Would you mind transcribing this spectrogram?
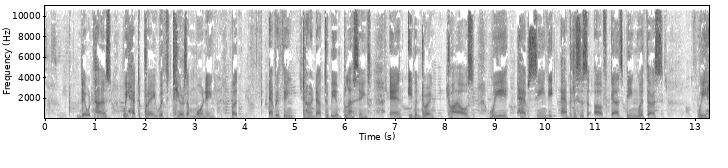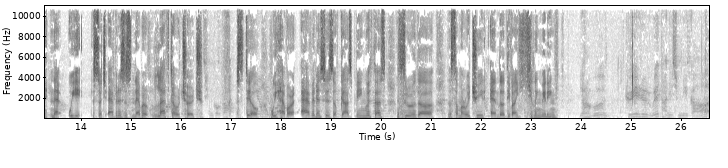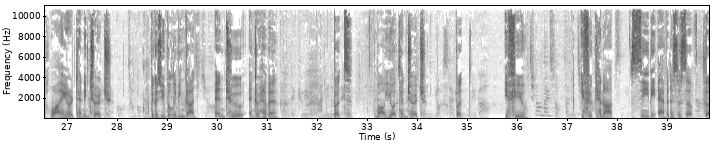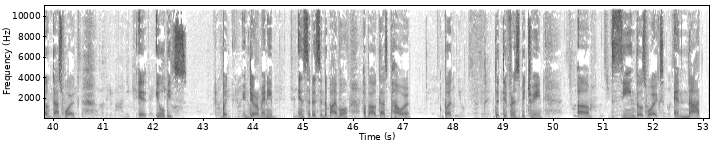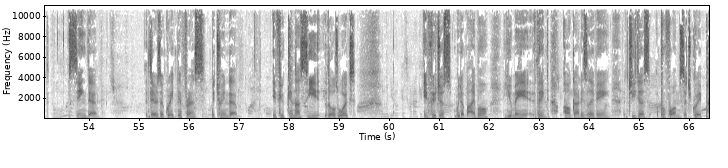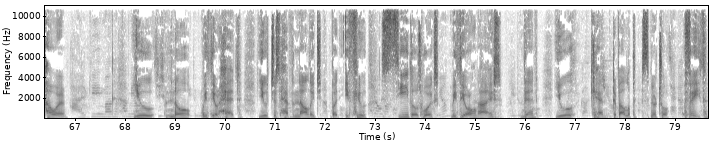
there were times we had to pray with tears of mourning. But everything turned out to be blessings, and even during trials, we have seen the evidences of God's being with us. We, ne- we such evidences never left our church. Still, we have our evidences of God's being with us through the, the summer retreat and the divine healing meeting. Why are you attending church? Because you believe in God and to enter heaven. But while you attend church, but if you if you cannot see the evidences of the God's work, it, it will be. But there are many incidents in the Bible about God's power, but the difference between um, seeing those works and not seeing them, there's a great difference between them. If you cannot see those works, if you just read the Bible, you may think, oh, God is living, Jesus performed such great power. You know with your head, you just have knowledge, but if you see those works with your own eyes, then you can develop spiritual faith.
